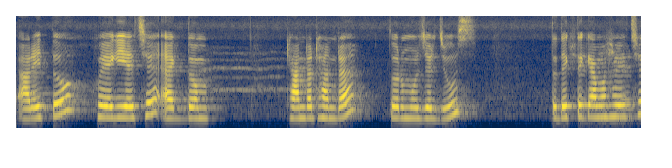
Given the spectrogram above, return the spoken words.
আর এই তো হয়ে গিয়েছে একদম ঠান্ডা ঠান্ডা তরমুজের জুস। তো দেখতে কেমন হয়েছে?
